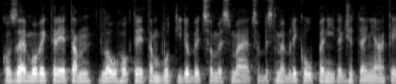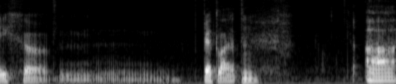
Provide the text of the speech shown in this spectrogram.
Kozémovi, který je tam dlouho, který je tam od té doby, co my jsme, co by jsme byli koupení, takže to je nějakých pět let. Mm. A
